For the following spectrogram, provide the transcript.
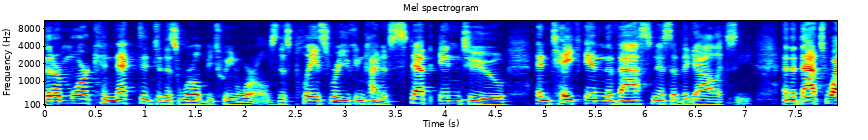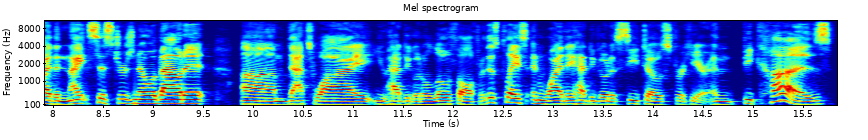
that are more connected to this world between worlds, this place where you can kind of step into and take in the vastness of the galaxy. And that that's why the Night Sisters know about it. Um, that's why you had to go to Lothal for this place and why they had to go to Seatos for here. And because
